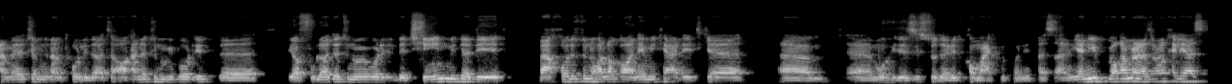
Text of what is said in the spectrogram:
همه چه می‌دونم تولیدات آهنتون رو میبردید یا فولادتون رو میبردید به چین می‌دادید و خودتون حالا قانع می‌کردید که محیط زیست رو دارید کمک می‌کنید. مثلا یعنی واقعا من از من خیلی از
